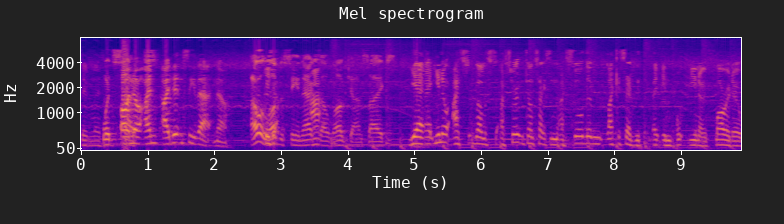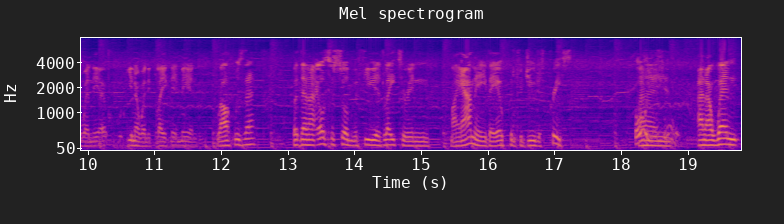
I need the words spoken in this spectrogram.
Thin Lizzy. Oh no, I, I didn't see that. No. I would love I- to see that 'cause I- I love John Sykes. Yeah, you know, I s- well, I saw it with John Sykes, and I saw them, like I said, with uh, in you know Florida when they, uh, you know, when they played near me and Ralph was there. But then I also saw them a few years later in Miami. They opened for Judas Priest, Holy and shit. and I went.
